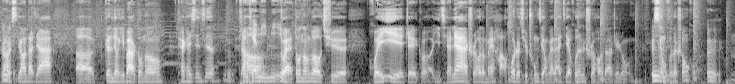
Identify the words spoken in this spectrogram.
然后嗯希望大家，呃，跟另一半儿都能开开心心，嗯，甜甜蜜蜜。对，都能够去回忆这个以前恋爱时候的美好，或者去憧憬未来结婚时候的这种嗯幸福的生活。嗯嗯，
